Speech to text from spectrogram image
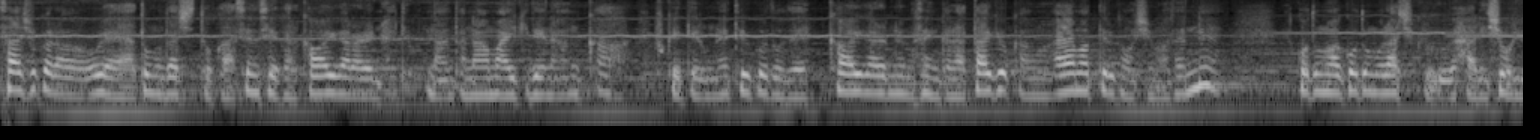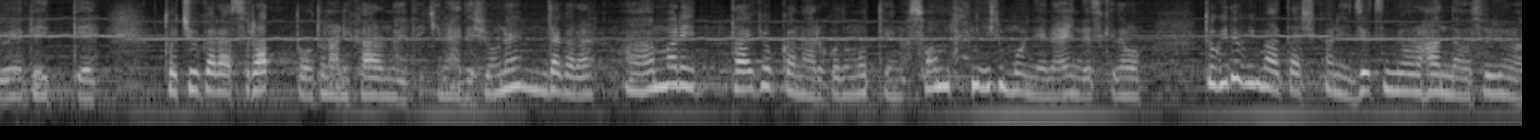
最初から親や友達とか先生から可愛がられないとなんか生意気でなんか老けてるねということで可愛がられませんから対局感を誤ってるかもしれませんね。子供は子供らしくやはり勝利を得ていって途中からスラッと大人に変わらないといけないでしょうね。だからあんまり対局感のある子供っていうのはそんなにいるもんじゃないんですけども時々まあ確かに絶妙な判断をするような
